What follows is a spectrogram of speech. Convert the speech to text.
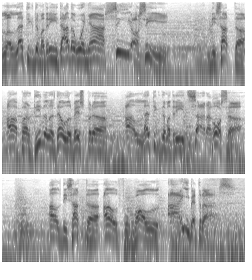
L'Atlètic de Madrid ha de guanyar sí o sí. Dissabte, a partir de les 10 del vespre, Atlètic de Madrid-Saragossa. El dissabte, al futbol a IB3.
